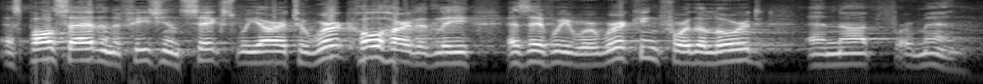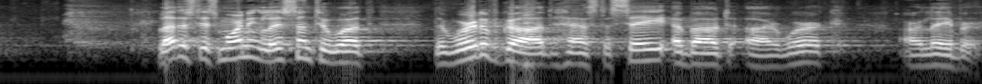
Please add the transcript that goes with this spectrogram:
As Paul said in Ephesians 6, we are to work wholeheartedly as if we were working for the Lord and not for men. Let us this morning listen to what the Word of God has to say about our work, our labor.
